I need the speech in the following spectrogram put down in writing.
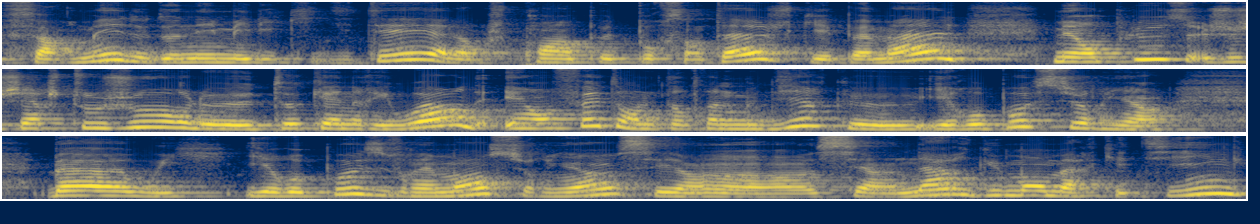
farmer, de donner mes liquidités. Alors je prends un peu de pourcentage, ce qui est pas mal, mais en plus je cherche toujours le token reward. Et en fait, on est en train de me dire qu'il repose sur rien. Bah oui, il repose vraiment sur rien. C'est un, un argument marketing,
